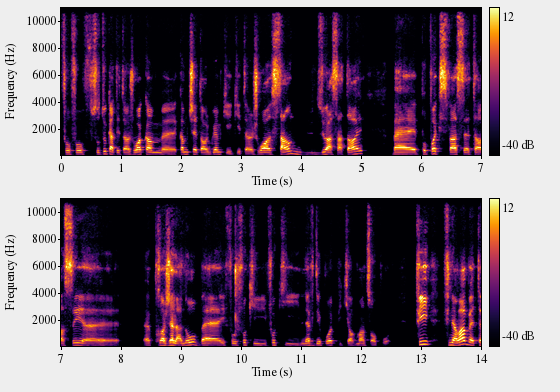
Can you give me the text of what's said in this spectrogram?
faut, surtout quand tu es un joueur comme, euh, comme Chet Holmgren, qui, est un joueur sound dû à sa taille, ben, pour pas qu'il se fasse tasser euh, euh proche de l'anneau, ben, il faut, faut qu'il lève des poids et qu'il augmente son poids. Puis finalement, ben, tu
